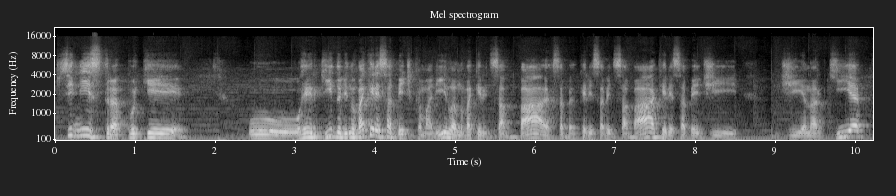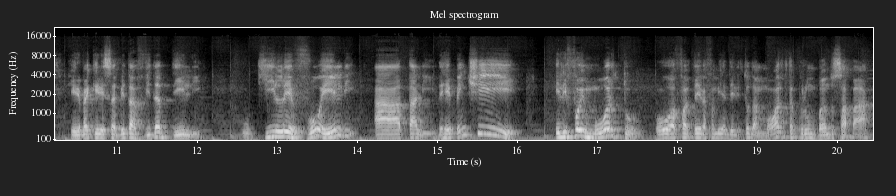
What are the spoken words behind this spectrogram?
sinistra, porque o Erguido ele não vai querer saber de Camarilla, não vai querer de Sabá, saber, querer saber de Sabá, querer saber de, de anarquia, ele vai querer saber da vida dele, o que levou ele a tá ali. De repente, ele foi morto, ou a, teve a família dele toda morta por um bando Sabá,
